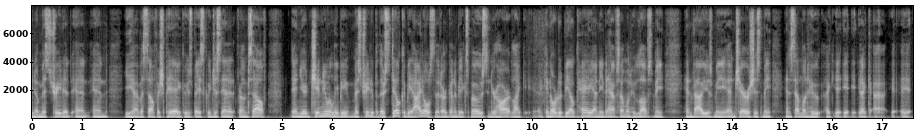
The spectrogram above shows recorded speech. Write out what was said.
you know, mistreated and, and you have a selfish pig who's basically just in it for himself and you're genuinely being mistreated, but there still could be idols that are going to be exposed in your heart. Like, like, in order to be okay, I need to have someone who loves me and values me and cherishes me, and someone who like it, it, like uh, it,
